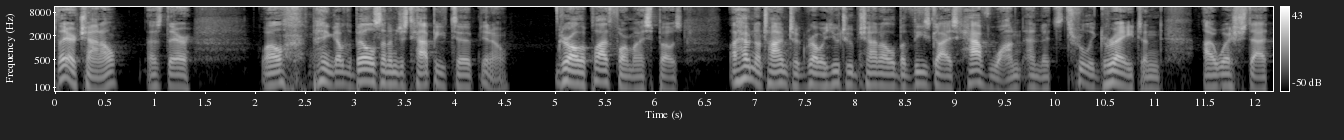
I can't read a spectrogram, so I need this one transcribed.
their channel as they're well paying up the bills, and I'm just happy to you know grow the platform. I suppose I have no time to grow a YouTube channel, but these guys have one, and it's truly great. And I wish that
